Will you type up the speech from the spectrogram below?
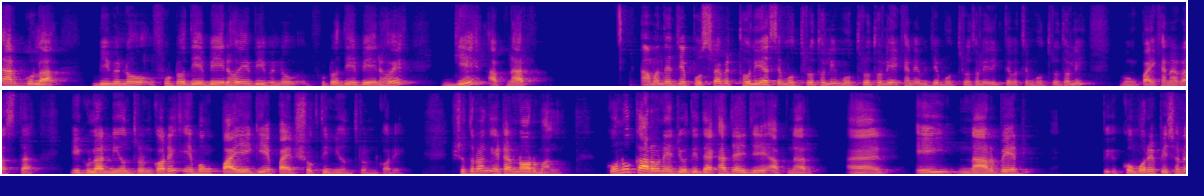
নার্ভগুলা বিভিন্ন ফুটো দিয়ে বের হয়ে, বিভিন্ন ফুটো দিয়ে বের হয়ে গিয়ে আপনার আমাদের যে প্রস্রাবের থলি আছে, মূত্রথলি মূত্রথলি এখানে যে মূত্রথলি দেখতে পাচ্ছেন, মূত্রথলি এবং পায়খানার রাস্তা, এগুলা নিয়ন্ত্রণ করে এবং পায়ে গিয়ে পায়ের শক্তি নিয়ন্ত্রণ করে। সুতরাং এটা নর্মাল কোনো কারণে যদি দেখা যায় যে আপনার এই নার্ভের কোমরের পিছনে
